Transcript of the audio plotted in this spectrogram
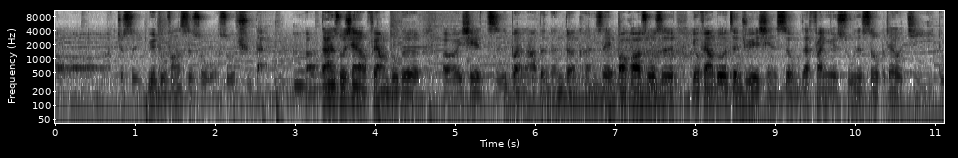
呃，就是阅读方式所所取代。呃，当然说现在有非常多的呃一些纸本啊等等等，可能是也包括说是有非常多的证据也显示我们在翻阅书的时候比较有记忆度。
